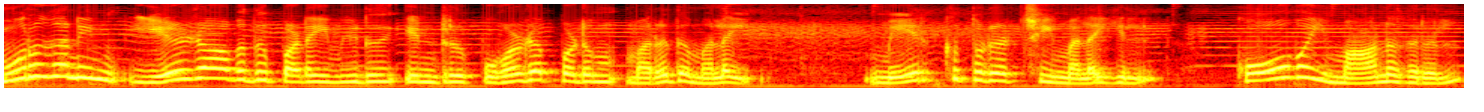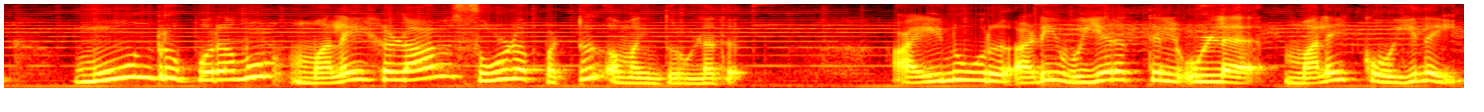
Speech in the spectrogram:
முருகனின் ஏழாவது படை வீடு என்று புகழப்படும் மருதமலை. மேற்கு தொடர்ச்சி மலையில் கோவை மாநகரில் மூன்று புறமும் மலைகளால் சூழப்பட்டு அமைந்துள்ளது. ஐநூறு அடி உயரத்தில் உள்ள மலைக்கோயிலை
